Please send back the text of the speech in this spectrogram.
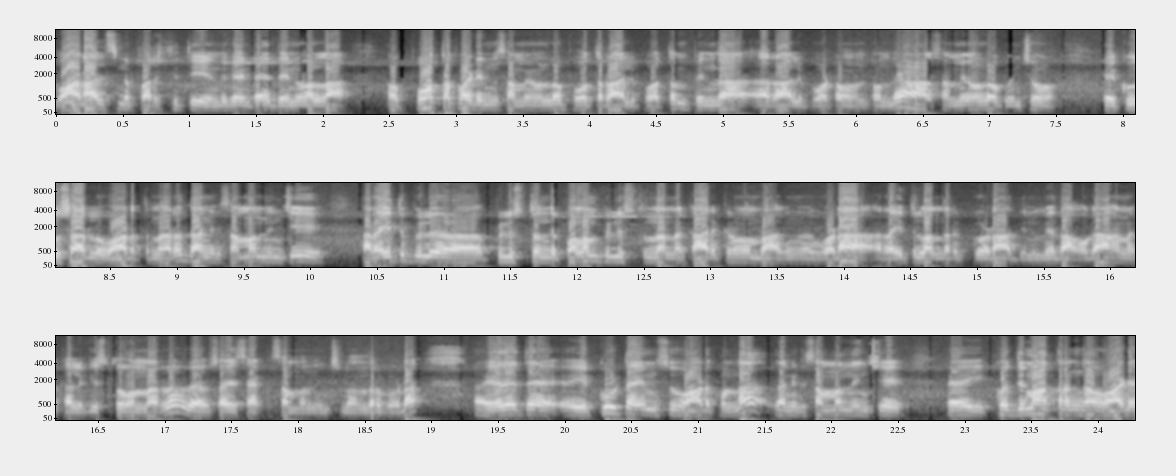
వాడాల్సిన పరిస్థితి ఎందుకంటే దీనివల్ల పూత పడిన సమయంలో పూత రాలిపోతాం పింద రాలిపోవటం ఉంటుంది. ఆ సమయంలో కొంచెం ఎక్కువ సార్లు వాడుతున్నారు. దానికి సంబంధించి రైతు పిలు పిలుస్తుంది పొలం పిలుస్తుంది అన్న కార్యక్రమం భాగంగా కూడా రైతులందరికీ కూడా దీని మీద అవగాహన కలిగిస్తూ ఉన్నారు. వ్యవసాయ శాఖకు సంబంధించిన అందరూ కూడా. ఏదైతే ఎక్కువ టైమ్స్ వాడకుండా దానికి సంబంధించి కొద్ది మాత్రంగా వాడే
